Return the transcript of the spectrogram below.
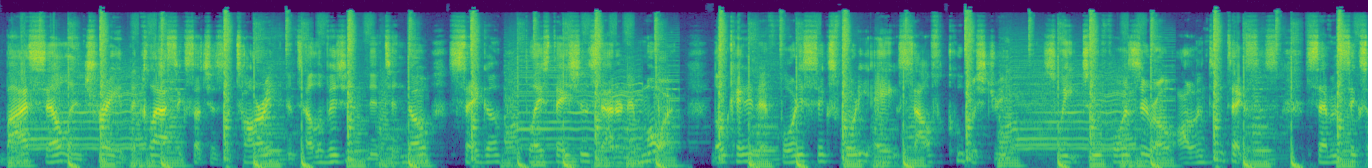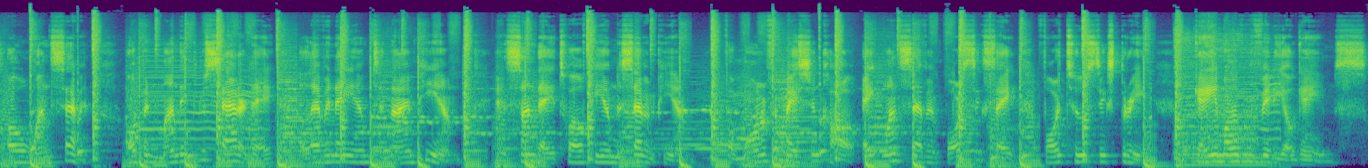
Buy, sell, and trade the classics such as Atari, Intellivision, Nintendo, Sega, PlayStation, Saturn, and more. Located at 4648 South Cooper Street, Suite 240, Arlington, Texas, 76017. Open Monday through Saturday, 11 a.m. to 9 p.m., and Sunday, 12 p.m. to 7 p.m. For more information, call 817 468 4263. Game Over Video Games.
